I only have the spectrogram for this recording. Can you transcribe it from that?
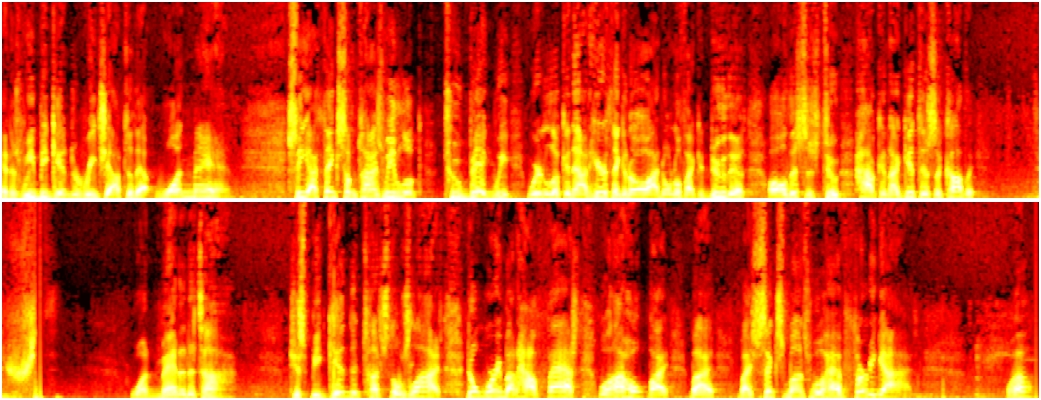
And as we begin to reach out to that one man, see, I think sometimes we look too big. We, we're looking out here thinking, oh, I don't know if I could do this. Oh, this is too, how can I get this accomplished? One man at a time. Just begin to touch those lives. Don't worry about how fast. Well, I hope by, by, by six months we'll have 30 guys. Well,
